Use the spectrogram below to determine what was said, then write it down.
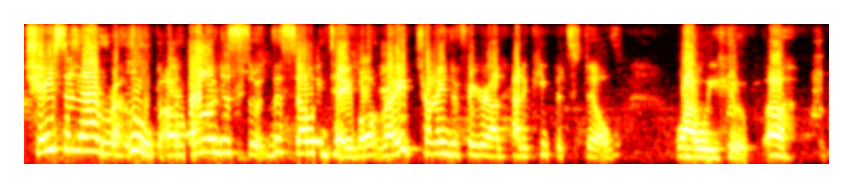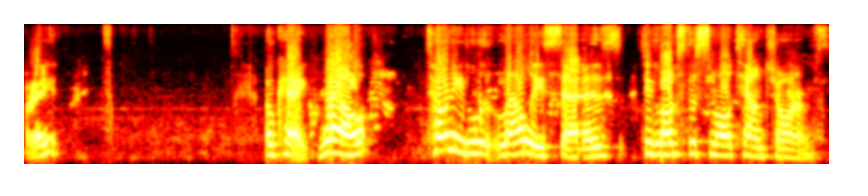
chasing that hoop around the sewing table, right? Trying to figure out how to keep it still while we hoop. Oh, right? Okay, well, Tony Lelly says she loves the small town charms.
